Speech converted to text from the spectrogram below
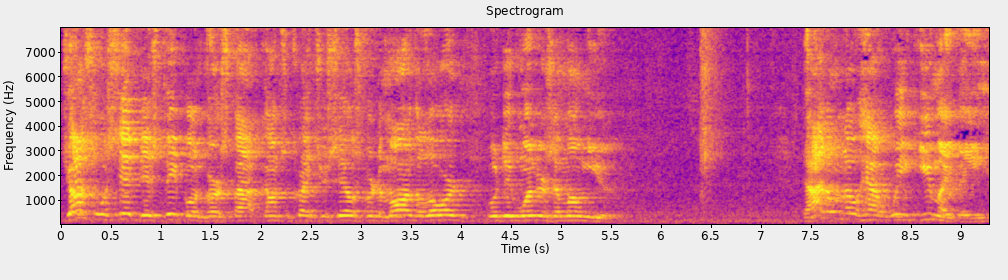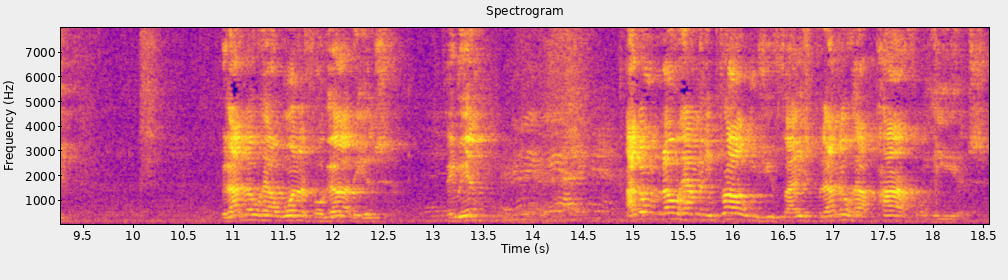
Joshua said to his people in verse 5, Consecrate yourselves, for tomorrow the Lord will do wonders among you. Now, I don't know how weak you may be, but I know how wonderful God is. Amen? I don't know how many problems you face, but I know how powerful He is.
